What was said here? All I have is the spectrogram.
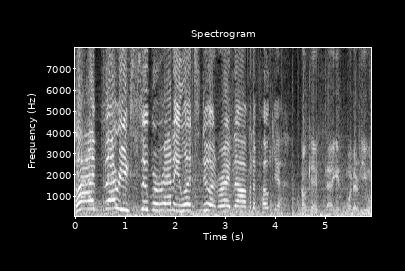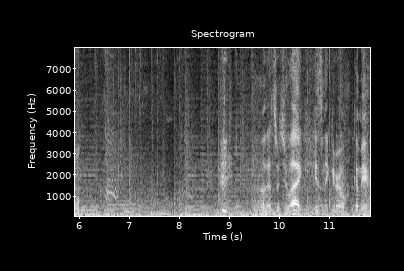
I'm very super ready! Let's do it right now! I'm gonna poke you. Okay, faggot, whatever you want. Oh, that's what you like, isn't it, girl? Come here.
